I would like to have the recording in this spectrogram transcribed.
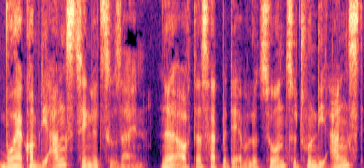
woher kommt die Angst, Single zu sein? Ne? Auch das hat mit der Evolution zu tun. Die Angst,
